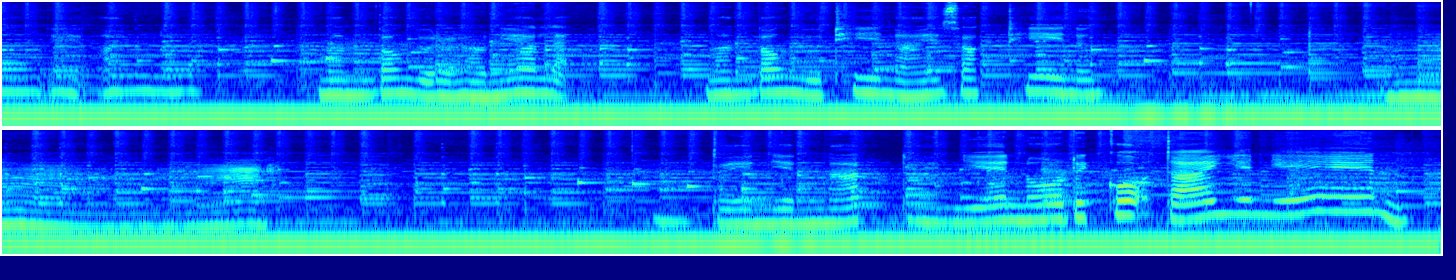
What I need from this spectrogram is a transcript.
นึงอีกอันนึงมันต้องอยู่แถวๆนี้แหละ มันต้องอยู่ที่ไหนสักที่หนึ่งใจเย็นๆนัดใจเย็นโนริโกะใจเย็นๆ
